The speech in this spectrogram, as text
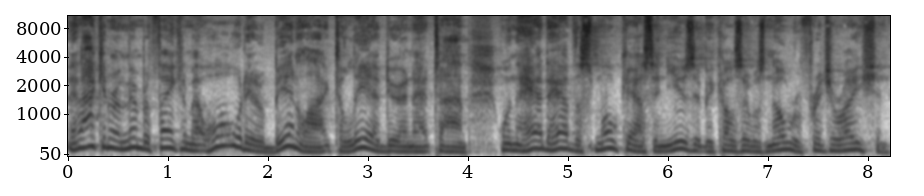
And I can remember thinking about what would it have been like to live during that time when they had to have the smokehouse and use it because there was no refrigeration.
